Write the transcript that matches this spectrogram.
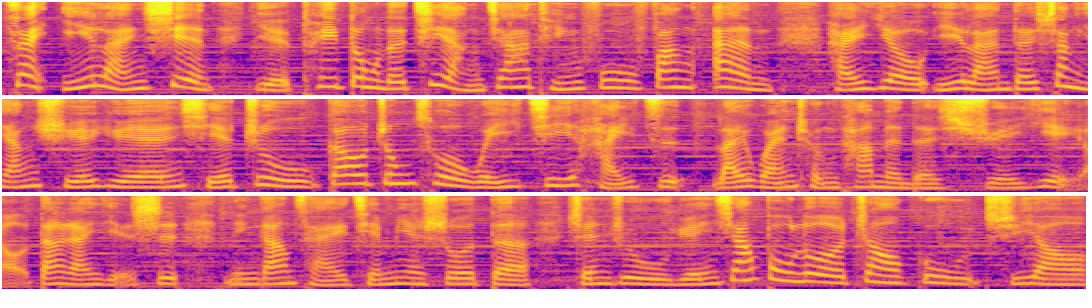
在宜兰县也推动了寄养家庭服务方案，还有宜兰的向阳学园协助高中辍危机孩子来完成他们的学业哦。当然也是您刚才前面说的，深入原乡部落照顾需要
